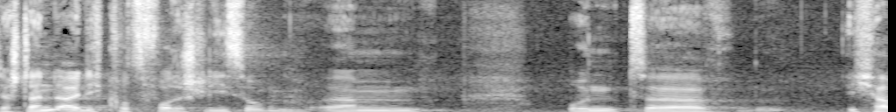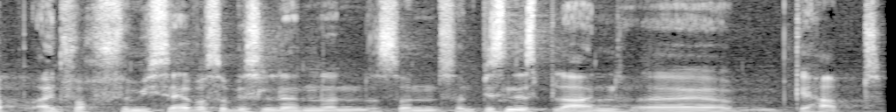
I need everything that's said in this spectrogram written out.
Der stand eigentlich kurz vor der Schließung. Ähm, und äh, ich habe einfach für mich selber so ein bisschen einen, so einen, so einen Businessplan äh, gehabt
